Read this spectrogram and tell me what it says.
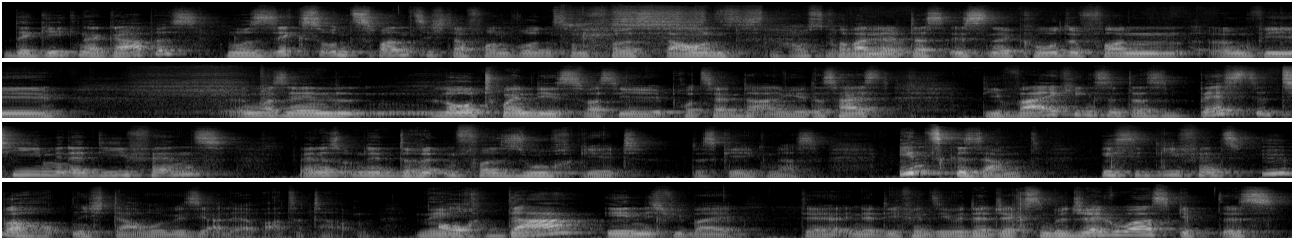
der Gegner gab es. Nur 26 davon wurden zum First Down Hausnummer, verwandelt. ja. Das ist eine Quote von irgendwie irgendwas in den Low 20s, was die Prozente angeht. Das heißt, die Vikings sind das beste Team in der Defense, wenn es um den dritten Versuch geht des Gegners. Insgesamt ist die Defense überhaupt nicht da, wo wir sie alle erwartet haben. Nee. Auch da, ähnlich wie bei der, in der Defensive der Jacksonville Jaguars, gibt es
